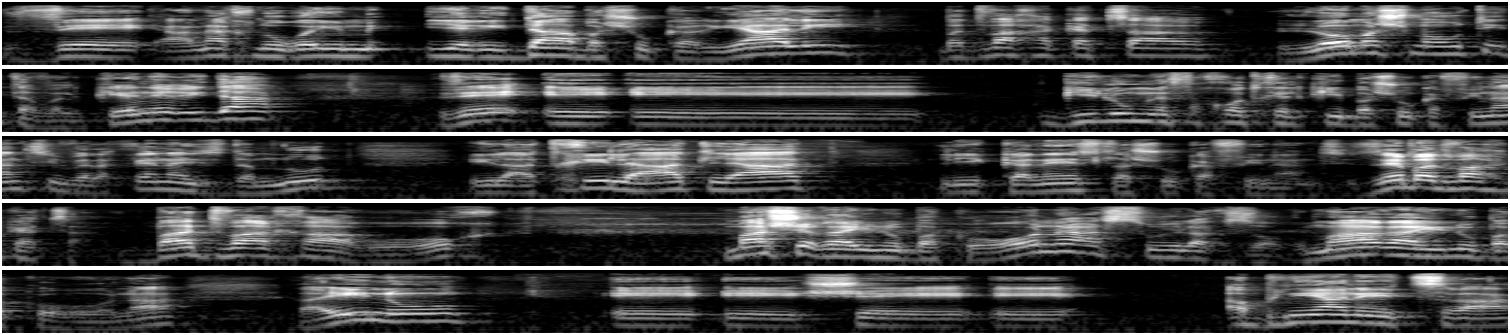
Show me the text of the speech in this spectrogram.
ואנחנו רואים ירידה בשוק הריאלי, בטווח הקצר לא משמעותית, אבל כן ירידה, גילום לפחות חלקי בשוק הפיננסי, ולכן ההזדמנות היא להתחיל לאט לאט להיכנס לשוק הפיננסי. זה בטווח הקצר. בטווח הארוך, מה שראינו בקורונה עשוי לחזור. מה ראינו בקורונה? ראינו אה, אה, שהבנייה נעצרה,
